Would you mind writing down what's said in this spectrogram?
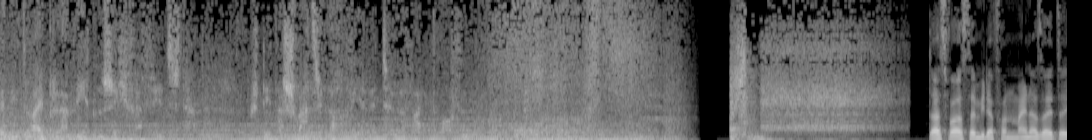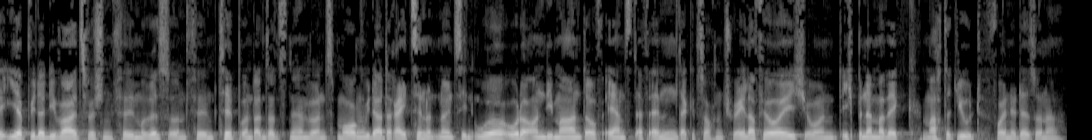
Wenn die drei Planeten sich verfinstern, steht das schwarze Loch wie eine Türwand offen. Das war es dann wieder von meiner Seite. Ihr habt wieder die Wahl zwischen Filmriss und Filmtipp und ansonsten hören wir uns morgen wieder 13 und 19 Uhr oder on demand auf Ernst FM. Da gibt's auch einen Trailer für euch und ich bin dann mal weg. Macht es gut, Freunde der Sonne.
